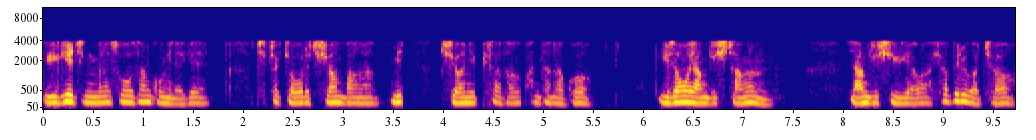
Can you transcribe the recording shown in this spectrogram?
위기에 직면한 소상공인에게 직접적으로 지원 방안 및 지원이 필요하다고 판단하고 이성호 양주시장은 양주시의회와 협의를 거쳐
